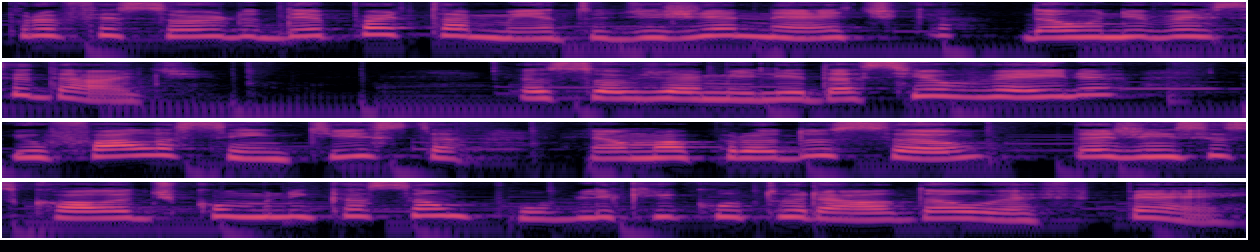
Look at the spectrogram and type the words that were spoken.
professor do Departamento de Genética da Universidade. Eu sou Jamile da Silveira e o Fala Cientista é uma produção da Agência Escola de Comunicação Pública e Cultural da UFPR.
